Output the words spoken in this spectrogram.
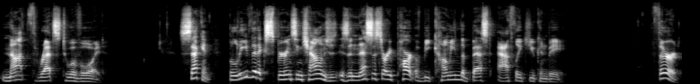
not threats to avoid. Second, believe that experiencing challenges is a necessary part of becoming the best athlete you can be. Third,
